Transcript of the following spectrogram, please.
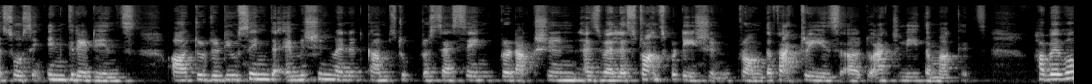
sourcing ingredients uh, to reducing the emission when it comes to processing production as well as transportation from the factories uh, to actually the markets however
